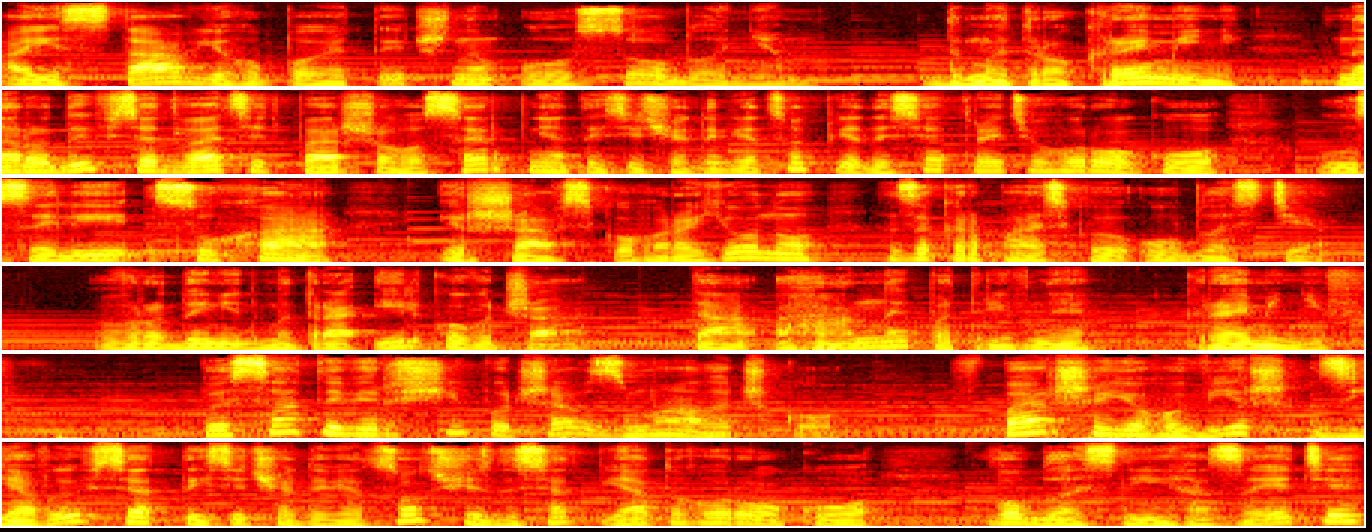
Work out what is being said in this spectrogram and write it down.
а й став його поетичним уособленням. Дмитро Кремінь народився 21 серпня 1953 року у селі Суха Іршавського району Закарпатської області в родині Дмитра Ільковича та Ганни Петрівни Кремінів. Писати вірші почав з маличку. Вперше його вірш з'явився 1965 року в обласній газеті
